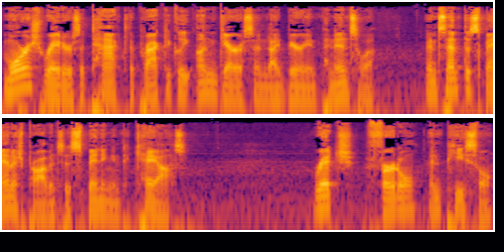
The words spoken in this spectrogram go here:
Moorish raiders attacked the practically ungarrisoned Iberian Peninsula and sent the Spanish provinces spinning into chaos. Rich, fertile, and peaceful,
